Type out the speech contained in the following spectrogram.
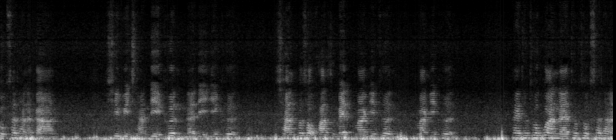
ทุกๆสถานการณ์ ชีวิตฉันดีขึ้นและดียิ่งขึ้น ฉันประสบความสำเร็จมากยิ่งขึ้น มากยิ่งขึ้น ในทุกๆวันและทุกๆสถาน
